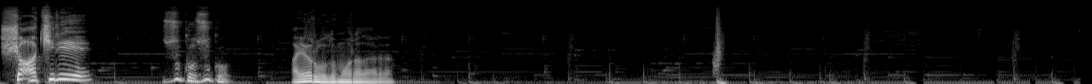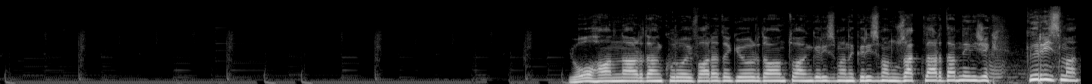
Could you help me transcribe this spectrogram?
Şakiri. Zuko Zuko. Ayar oğlum oralardan. Yohanlardan Cruyff arada gördü Antoine Griezmann'ı. Griezmann uzaklardan deneyecek. Griezmann.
